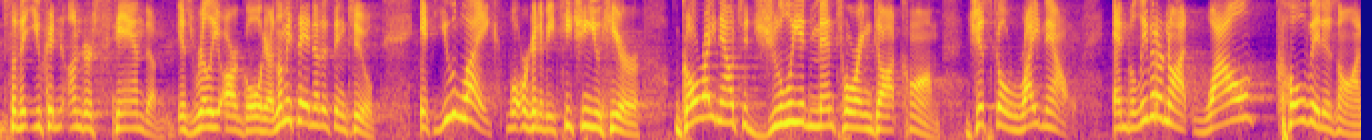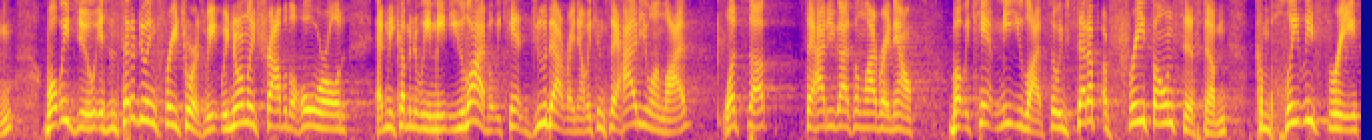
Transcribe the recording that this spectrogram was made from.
so that you can understand them is really our goal here. Let me say another thing too. If you like what we're going to be teaching you here, go right now to julienmentoring.com. Just go right now. And believe it or not, while COVID is on, what we do is instead of doing free tours, we, we normally travel the whole world and we come in and we meet you live, but we can't do that right now. We can say hi to you on live. What's up? Say hi to you guys on live right now but we can't meet you live. So we've set up a free phone system, completely free,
